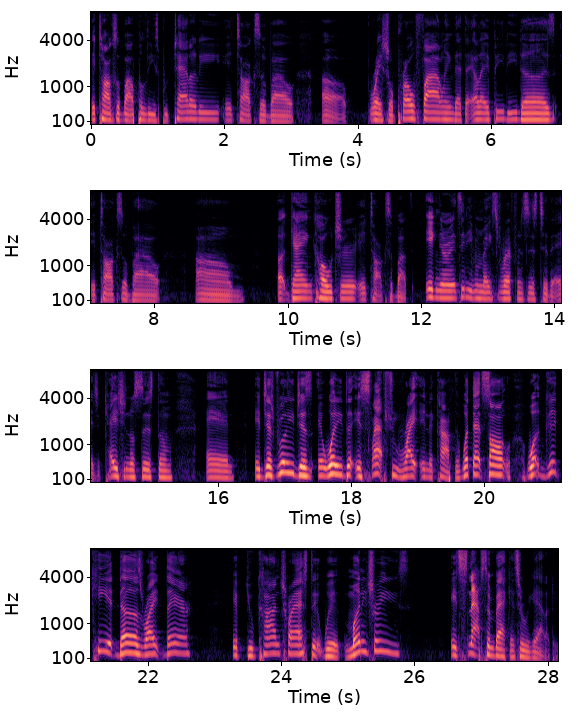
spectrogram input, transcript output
it talks about police brutality. It talks about uh, racial profiling that the LAPD does. It talks about um, uh, gang culture. It talks about ignorance. It even makes references to the educational system, and it just really just it, what he does it slaps you right in the Compton. What that song, what Good Kid does right there, if you contrast it with Money Trees, it snaps him back into reality.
